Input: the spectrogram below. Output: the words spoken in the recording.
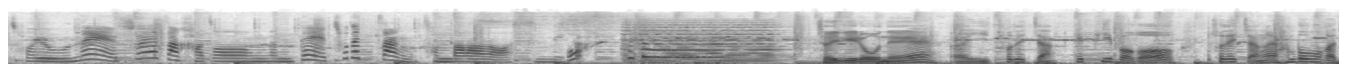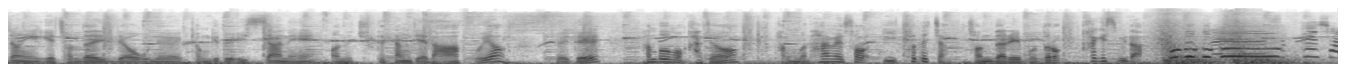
저희 오늘 수혜자 가정한테 초대장 전달하러 왔습니다. 저희들이 오늘 어, 이 초대장 해피버거 초대장을 한부모 가정에게 전달드려 오늘 경기도 일산의 어느 주택단지에 나왔고요. 저희들 한부모 가정 방문하면서 이 초대장 전달해 보도록 하겠습니다. 네, 스페셜.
